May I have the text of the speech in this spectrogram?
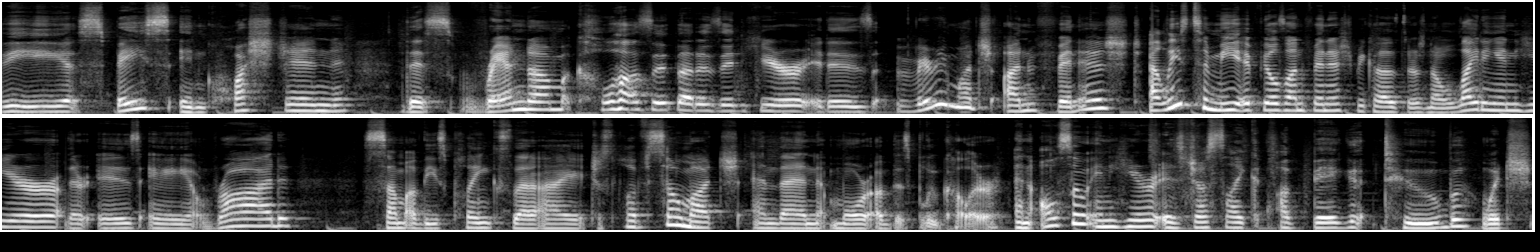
the space in question this random closet that is in here. It is very much unfinished. At least to me, it feels unfinished because there's no lighting in here. There is a rod some of these planks that I just love so much and then more of this blue color. And also in here is just like a big tube which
